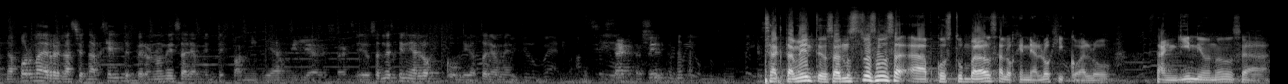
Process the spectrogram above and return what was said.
una forma de relacionar gente, pero no necesariamente familiar. Familiar, exacto. Sí, o sea, no es genealógico obligatoriamente. Sí, Exactamente. Exactamente. O sea, nosotros somos acostumbrados a lo genealógico, a lo sanguíneo, ¿no? O sea,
